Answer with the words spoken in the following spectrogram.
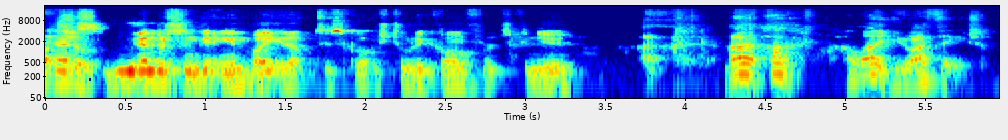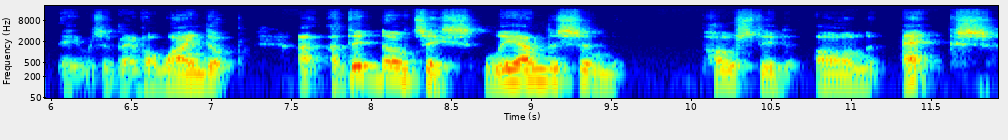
can't see Anderson getting invited up to Scottish Tory conference, can you? I, I, I like you. I think it was a bit of a wind up. I, I did notice Lee Anderson posted on X,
